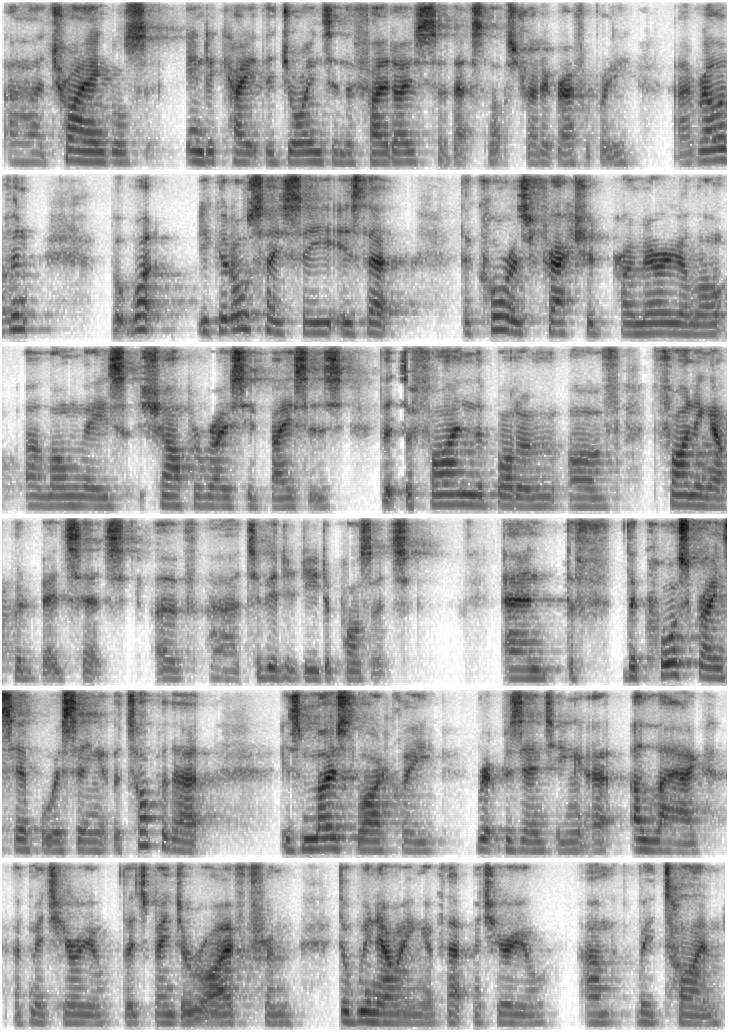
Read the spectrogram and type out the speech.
uh, triangles indicate the joins in the photos, so that's not stratigraphically uh, relevant. But what you could also see is that the core is fractured primarily along, along these sharp erosive bases that define the bottom of fining upward bed sets of uh, turbidity deposits. And the, the coarse grain sample we're seeing at the top of that is most likely representing a, a lag of material that's been derived from the winnowing of that material um, with time.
